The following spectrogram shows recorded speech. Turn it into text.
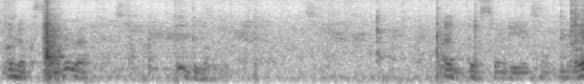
వాళ్ళు ఒకసారి ఇలా ఇదిగోండి ఎగ్ దోశ రెడీ అయిపోతుంది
